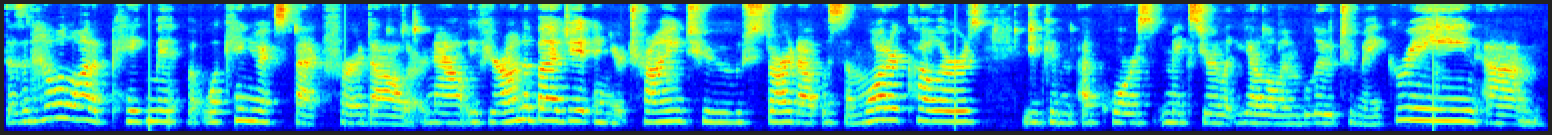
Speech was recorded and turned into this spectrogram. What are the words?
Doesn't have a lot of pigment, but what can you expect for a dollar? Now, if you're on a budget and you're trying to start out with some watercolors, you can, of course, mix your yellow and blue to make green, um,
